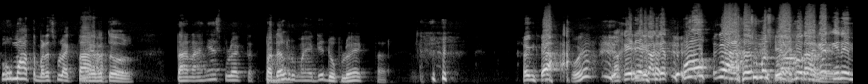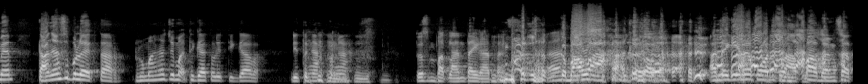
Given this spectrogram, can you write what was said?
Rumah temannya 10 hektar. Iya betul. Tanahnya 10 hektar. Padahal rumahnya dia 20 hektar. Enggak. Oh ya? Makanya dia kaget. Oh, Enggak, cuma ya 10 aku kaget gini men. Tanahnya 10 hektar, rumahnya cuma 3 kali 3 Pak. Di tengah-tengah. Terus empat lantai ke atas. Empat lan- Hah? ke bawah. ke bawah. Anda kira pohon kelapa bangsat.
